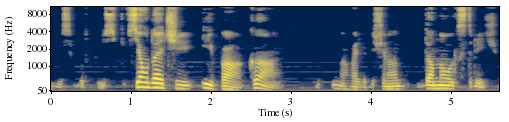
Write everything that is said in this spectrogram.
если будут плюсики. Всем удачи и пока. Ну, говорят еще до новых встреч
